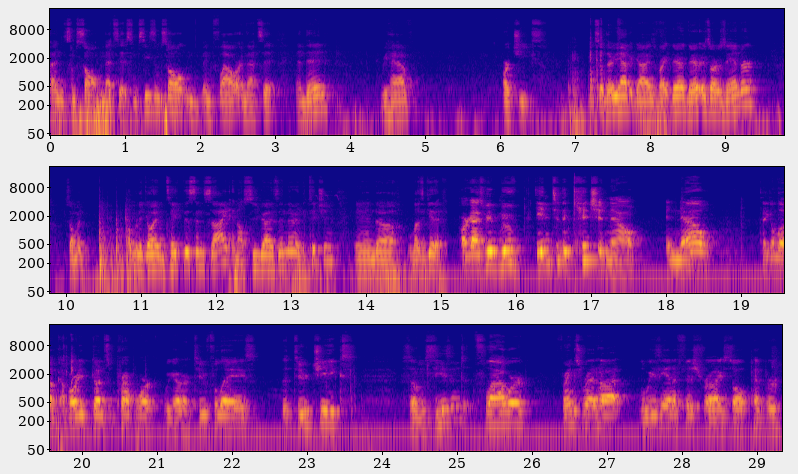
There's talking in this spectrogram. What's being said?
and some salt, and that's it. Some seasoned salt and, and flour, and that's it. And then we have our cheeks. So there you have it, guys. Right there, there is our Zander. So I'm gonna, I'm gonna go ahead and take this inside, and I'll see you guys in there in the kitchen, and uh, let's get it. All right, guys, we've moved into the kitchen now, and now take a look. I've already done some prep work. We got our two fillets, the two cheeks, some seasoned flour, Frank's Red Hot, Louisiana fish fry, salt, pepper,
